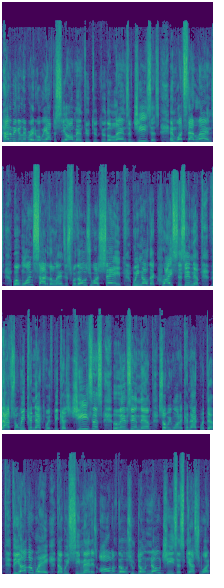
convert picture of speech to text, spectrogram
How do we get liberated? Well, we have to see all men through, through, through the lens of Jesus. And what's that lens? Well, one side of the lens is for those who are saved. We know that Christ is in them. That's what we connect with because Jesus lives in them, so we want to connect with them. The other way that we see men is all of those who don't know Jesus, guess what?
